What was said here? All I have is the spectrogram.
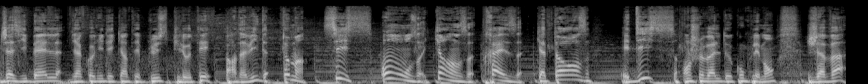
Jazzy Bell, bien connu des Quintet Plus, piloté par David Thomas. 6, 11, 15, 13, 14 et 10 en cheval de complément. Java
